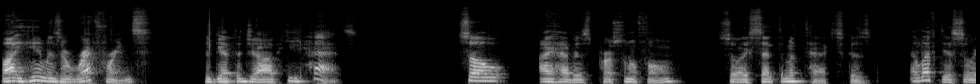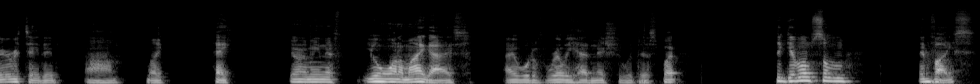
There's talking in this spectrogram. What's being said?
by him as a reference to get the job he has. So I have his personal phone. So I sent him a text because I left there so irritated. Um, like, hey, you know what I mean? If you're one of my guys, I would have really had an issue with this. But to give him some advice,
